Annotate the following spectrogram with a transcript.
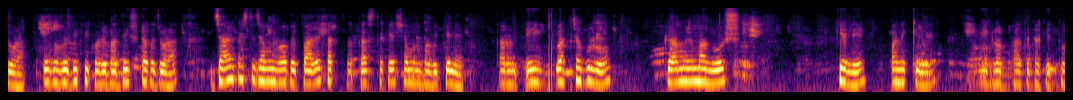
জোড়া এইভাবে বিক্রি করে বা দেড়শো টাকা জোড়া, যার কাছ থেকে যেমনভাবে পারে তার কাছ থেকে সেমনভাবে কেনে। কারণ এই বাচ্চাগুলো গ্রামের মানুষ কেনে, অনেক কেনে, এগুলো পালতে থাকে। তো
